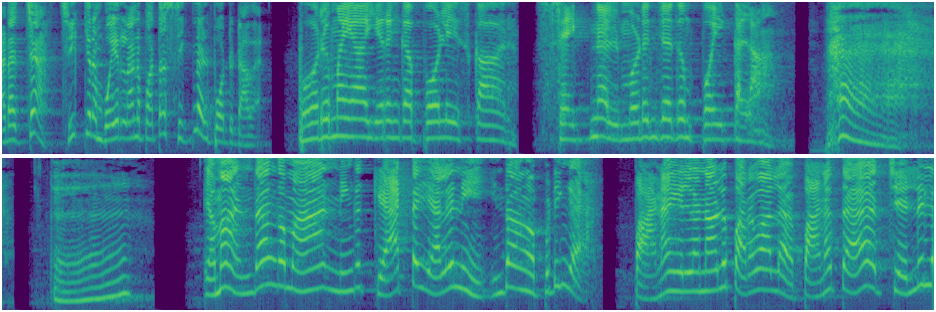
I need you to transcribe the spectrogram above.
அடச்சா சீக்கிரம் போயிடலான்னு பார்த்தா சிக்னல் போட்டுட்டாவ. பொறுமையா இருங்க போலீஸ்கார். சிக்னல் முடிஞ்சதும் போய்க்கலாம். ஏமா இந்தாங்கம்மா நீங்க கேட்ட இளநீ. இந்தாங்க பிடிங்க. பணம் இல்லைனாலும் பரவாயில்ல. பணத்தை செல்லுல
